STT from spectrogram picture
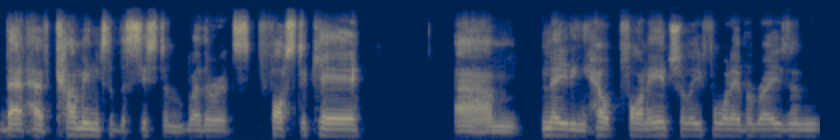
that have come into the system, whether it's foster care, um, needing help financially for whatever reason,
